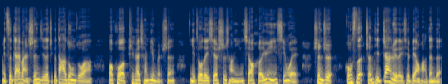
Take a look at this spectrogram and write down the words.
每次改版升级的这个大动作啊，包括撇开产品本身，你做的一些市场营销和运营行为，甚至公司整体战略的一些变化等等，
